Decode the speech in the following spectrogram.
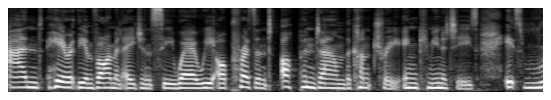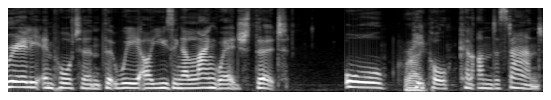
And here at the Environment Agency, where we are present up and down the country in communities, it's really important that we are using a language that all right. people can understand.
